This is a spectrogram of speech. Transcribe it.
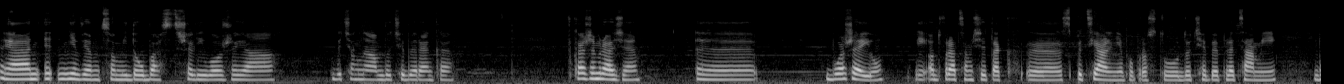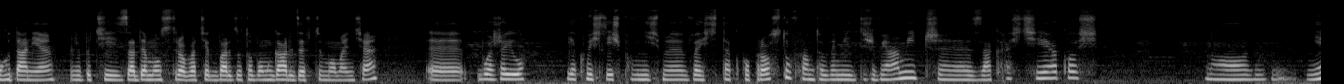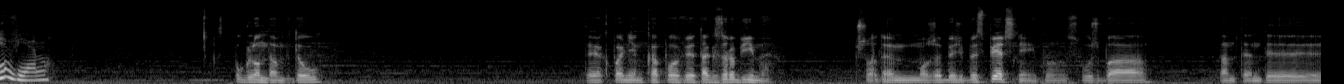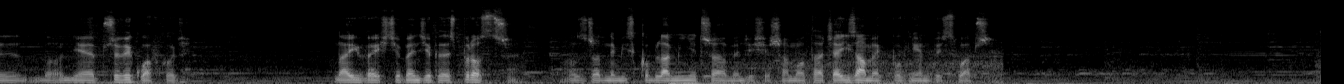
Ja nie, nie wiem, co mi do łba strzeliło, że ja wyciągnęłam do ciebie rękę. W każdym razie, yy, Błażeju, i odwracam się tak yy, specjalnie po prostu do ciebie plecami, Bohdanie, żeby ci zademonstrować, jak bardzo tobą gardzę w tym momencie. Yy, Błażeju, jak myślisz, powinniśmy wejść tak po prostu, frontowymi drzwiami, czy zakraść się jakoś? No, nie wiem. Spoglądam w dół. To jak panienka powie, tak zrobimy. Przodem może być bezpieczniej, bo służba tamtędy no, nie przywykła wchodzić. No i wejście będzie też prostsze. No, z żadnymi skoblami nie trzeba będzie się szamotać, a i zamek powinien być słabszy.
